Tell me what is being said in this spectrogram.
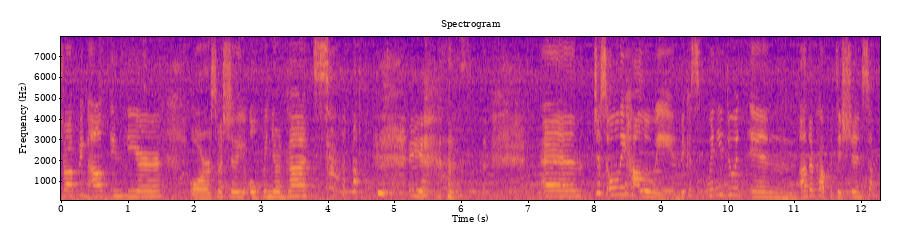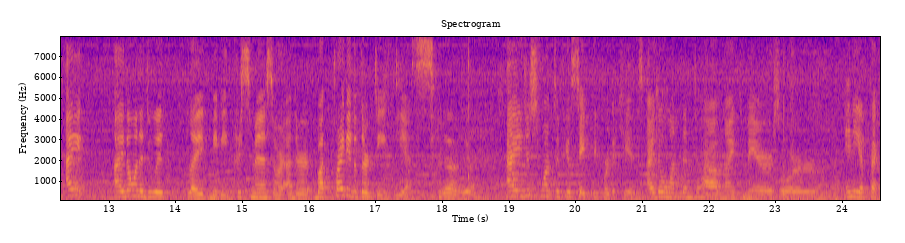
dropping out in here, or especially open your guts. yes. And just only Halloween because when you do it in other competitions, some I I don't want to do it like maybe Christmas or other, but Friday the 13th, yes. Yeah, yeah. I just want to feel safety for the kids. I don't want them to have nightmares or any effect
